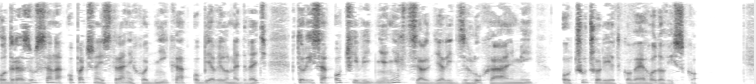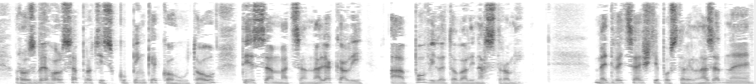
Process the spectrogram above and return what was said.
Odrazu sa na opačnej strane chodníka objavil medveď, ktorý sa očividne nechcel deliť s hlucháňmi o čučorietkové hodovisko. Rozbehol sa proti skupinke kohútov, tie sa maca naľakali a povyletovali na stromy. Medveď sa ešte postavil na zadné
